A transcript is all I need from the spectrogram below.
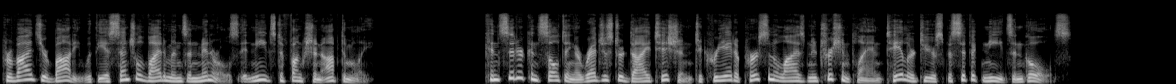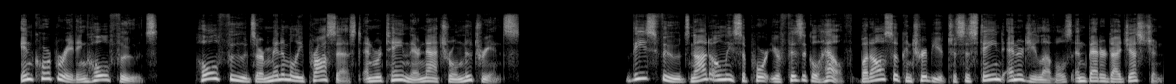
provides your body with the essential vitamins and minerals it needs to function optimally. Consider consulting a registered dietitian to create a personalized nutrition plan tailored to your specific needs and goals. Incorporating whole foods. Whole foods are minimally processed and retain their natural nutrients. These foods not only support your physical health but also contribute to sustained energy levels and better digestion.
